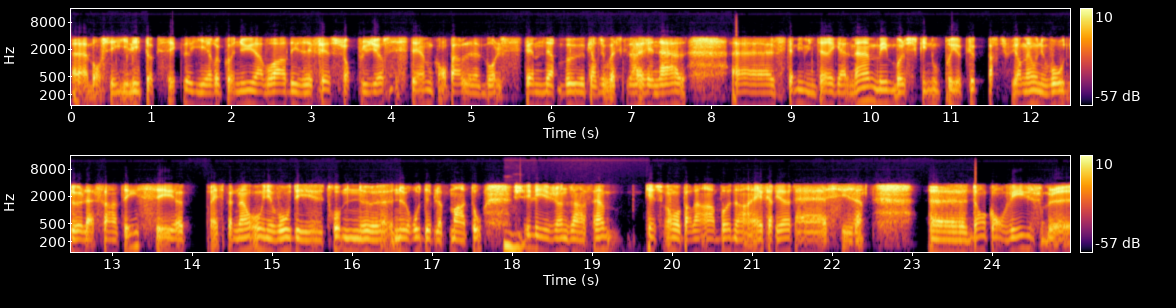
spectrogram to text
Euh, bon, c'est, il est toxique, là, il est reconnu avoir des effets sur plusieurs systèmes, qu'on parle, bon, le système nerveux, cardiovasculaire, rénal, euh, le système immunitaire également, mais bon, ce qui nous préoccupe particulièrement au niveau de la santé, c'est euh, principalement au niveau des troubles neurodéveloppementaux mm-hmm. chez les jeunes enfants bien souvent, on va parler en bas, dans, inférieur à 6 ans. Euh, donc, on vise euh,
